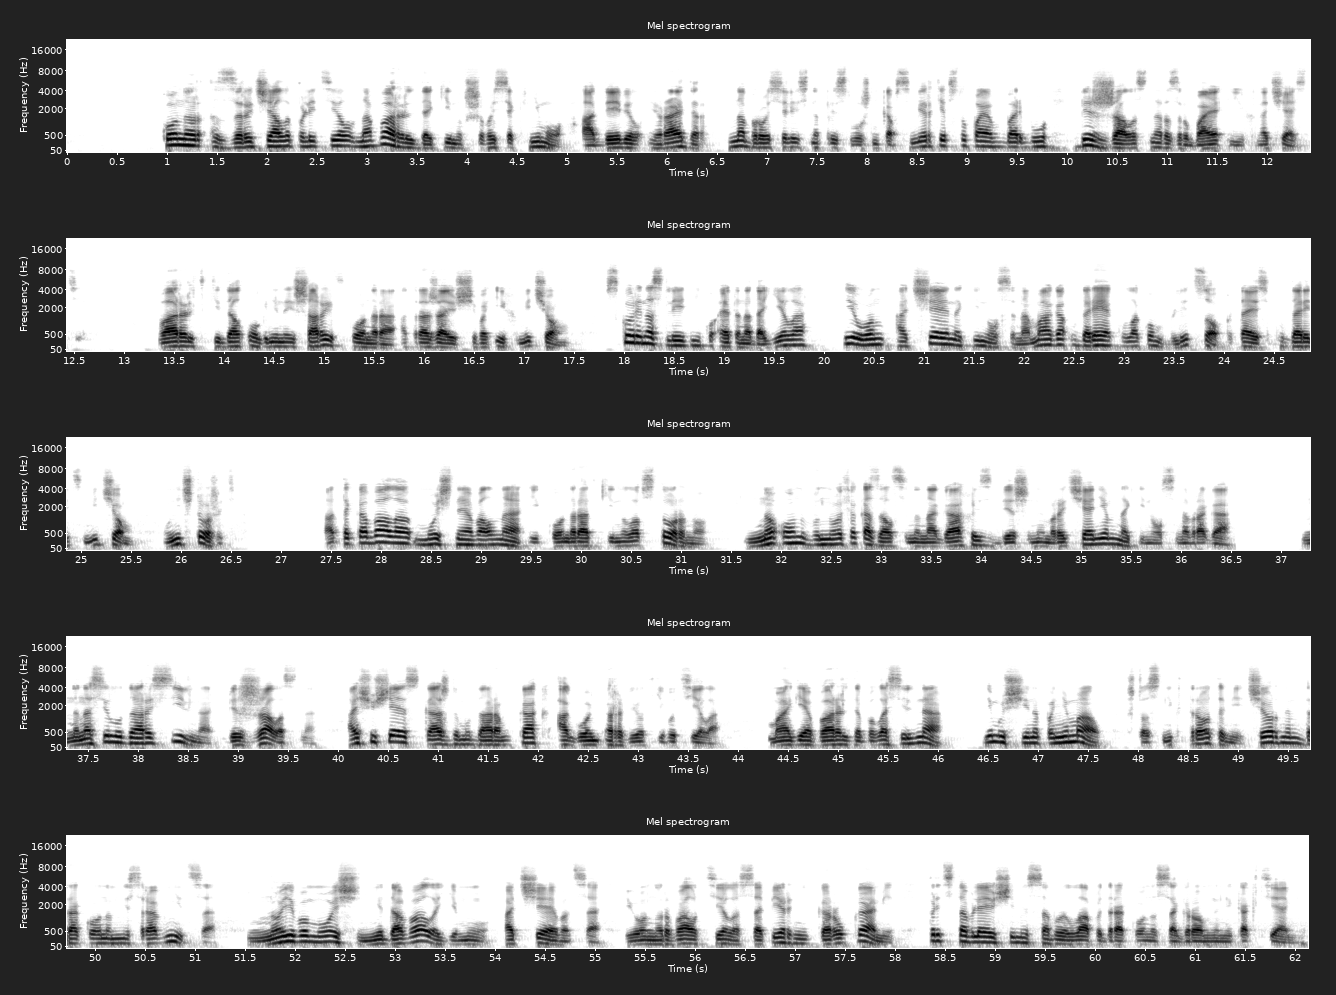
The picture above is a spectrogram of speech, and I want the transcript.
Конор зарычал и полетел на Баррельда, кинувшегося к нему, а Девил и Райдер набросились на прислужников смерти, вступая в борьбу, безжалостно разрубая их на части. Варальд кидал огненные шары в Конора, отражающего их мечом. Вскоре наследнику это надоело, и он отчаянно кинулся на мага, ударяя кулаком в лицо, пытаясь ударить мечом, уничтожить. Атаковала мощная волна, и Конора откинула в сторону, но он вновь оказался на ногах и с бешеным рычанием накинулся на врага. Наносил удары сильно, безжалостно, ощущая с каждым ударом, как огонь рвет его тело. Магия Варальда была сильна, и мужчина понимал, что с Никтротами черным драконом не сравнится, но его мощь не давала ему отчаиваться, и он рвал тело соперника руками, представляющими собой лапы дракона с огромными когтями.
